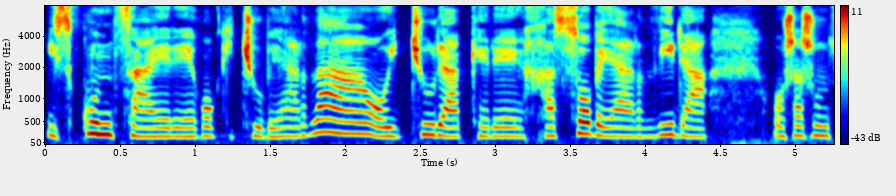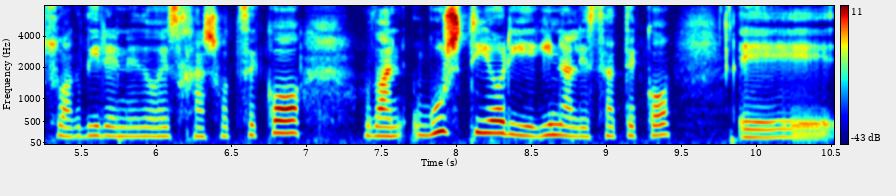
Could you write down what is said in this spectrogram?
hizkuntza ere egokitzu behar da, oitxurak ere jaso behar dira osasuntzuak diren edo ez jasotzeko, orduan guzti hori egin alezateko e,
